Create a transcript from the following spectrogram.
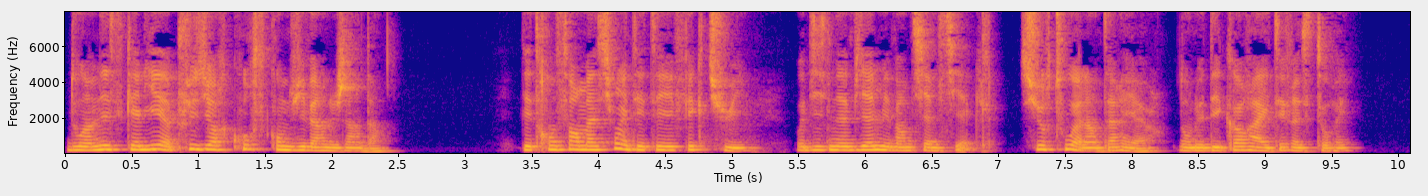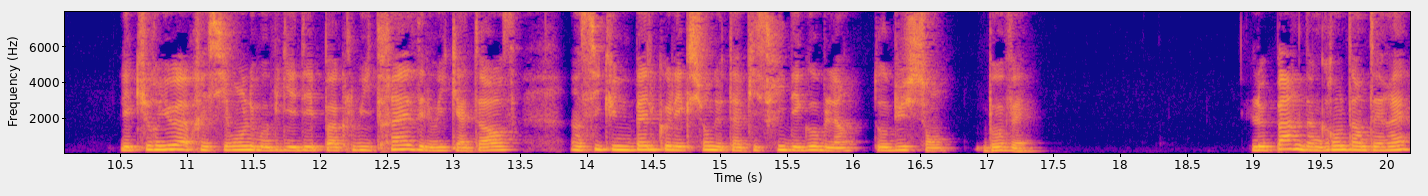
d'où un escalier à plusieurs courses conduit vers le jardin des transformations ont été effectuées au XIXe et XXe siècle, surtout à l'intérieur, dont le décor a été restauré. Les curieux apprécieront le mobilier d'époque Louis XIII et Louis XIV, ainsi qu'une belle collection de tapisseries des Gobelins, d'Aubusson, Beauvais. Le parc d'un grand intérêt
